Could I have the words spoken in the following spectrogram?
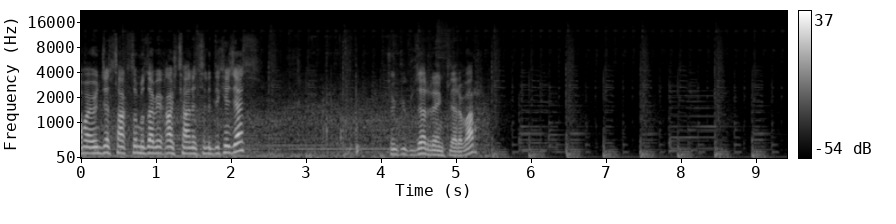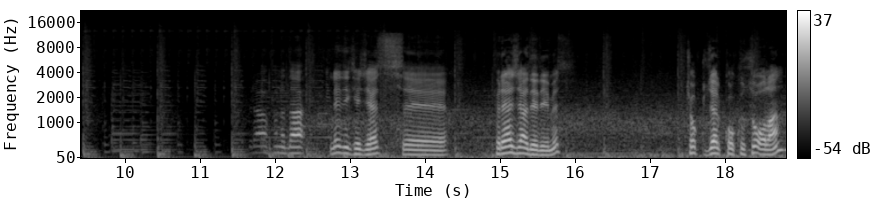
Ama önce saksımıza birkaç tanesini dikeceğiz. Çünkü güzel renkleri var. Etrafını da ne dikeceğiz? Ee, Frezya dediğimiz çok güzel kokusu olan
